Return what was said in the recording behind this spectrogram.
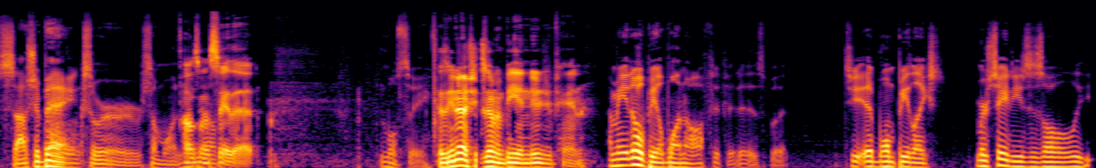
Sasha Banks or someone. I was gonna say that We'll see. because you know she's gonna be in New Japan. I mean, it'll be a one-off if it is, but she, it won't be like Mercedes is all elite.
